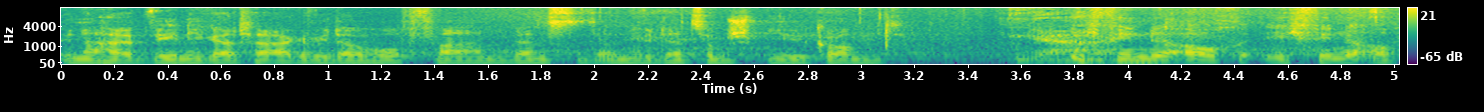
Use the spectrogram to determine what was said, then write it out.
innerhalb weniger Tage wieder hochfahren, wenn es dann wieder zum Spiel kommt. Ich finde auch, ich finde auch,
